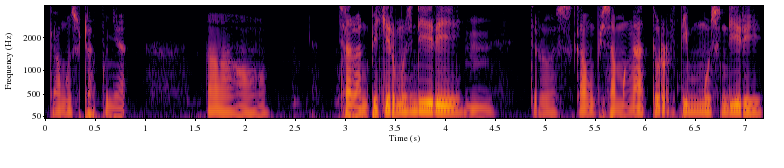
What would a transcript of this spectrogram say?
kamu sudah punya eh, jalan pikirmu sendiri, hmm. Terus kamu bisa mengatur timmu sendiri.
